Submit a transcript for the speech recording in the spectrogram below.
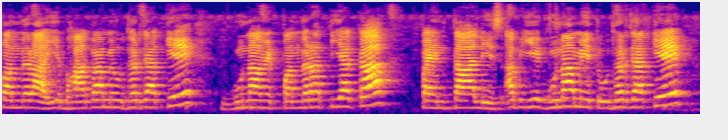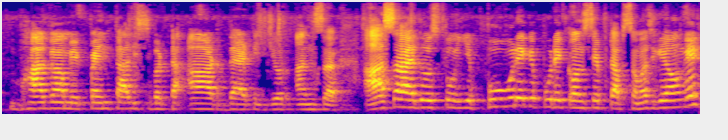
पंद्रह। ये भागा में उधर जाके, गुना में पंद्रह तिया का, पैंतालीस। अब ये गुना में तो उधर जाके, भागा में पैंतालीस बट्टा आठ। दैट इज़ योर आंसर आशा है दोस्तों, ये पूरे के पूरे कॉन्सेप्ट आप समझ गए होंगे।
